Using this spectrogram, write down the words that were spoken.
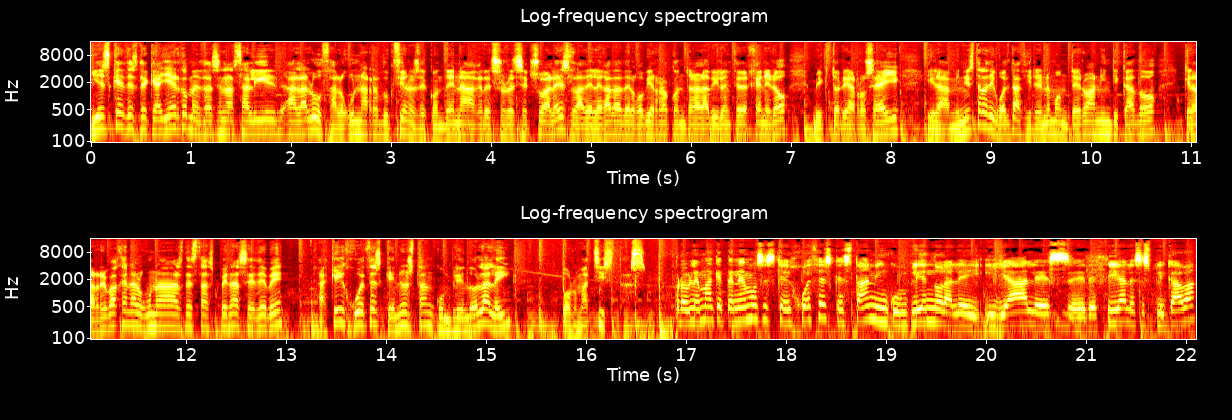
Y es que desde que ayer comenzasen a salir a la luz algunas reducciones de condena a agresores sexuales, la delegada del Gobierno contra la Violencia de Género, Victoria Rosell, y la ministra de Igualdad, Irene Montero, han indicado que la rebaja en algunas de estas penas se debe a que hay jueces que no están cumpliendo la ley por machistas. El problema que tenemos es que hay jueces que están incumpliendo la ley y ya les eh, decía, les explicaba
